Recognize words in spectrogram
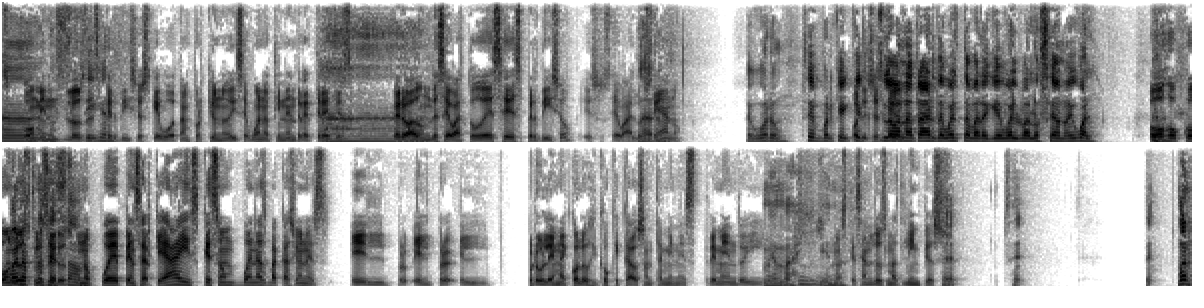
Ah, comen los desperdicios que botan porque uno dice, bueno, tienen retretes, Ah, pero ¿a dónde se va todo ese desperdicio? Eso se va al Claro. océano. Seguro. Sí, porque Por que eso es lo que- van a traer de vuelta para que vuelva al océano igual. Ojo con los cruceros. procesado. Uno puede pensar que, ay, es que son buenas vacaciones. El, el, el problema ecológico que causan también es tremendo y Me imagino. no es que sean los más limpios. Sí. Sí. Sí. Bueno,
